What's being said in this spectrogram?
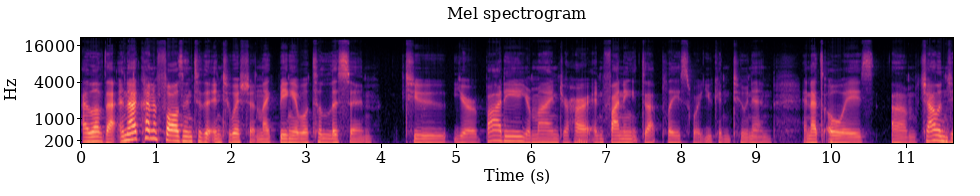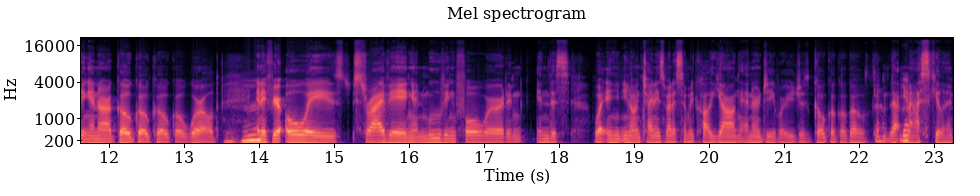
I love that. And that kind of falls into the intuition, like being able to listen to your body, your mind, your heart, and finding that place where you can tune in. And that's always um, challenging in our go, go, go, go world. Mm-hmm. And if you're always striving and moving forward and in this, what in, you know, in Chinese medicine we call yang energy, where you just go, go, go, go, that Yep. masculine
